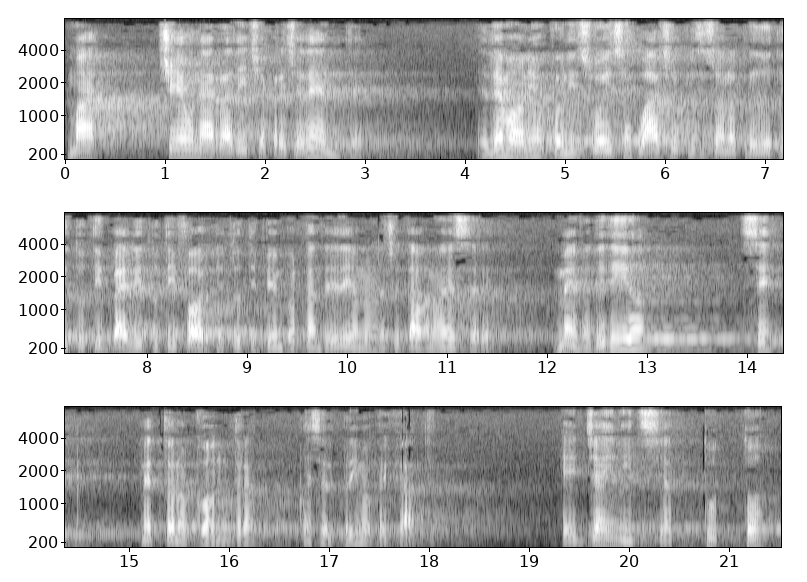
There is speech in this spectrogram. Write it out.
Ma c'è una radice precedente. Il demonio con i suoi seguaci che si sono creduti tutti belli, tutti forti, tutti più importanti di Dio, non accettavano essere meno di Dio, si mettono contro. Questo è il primo peccato. E già inizia tutto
